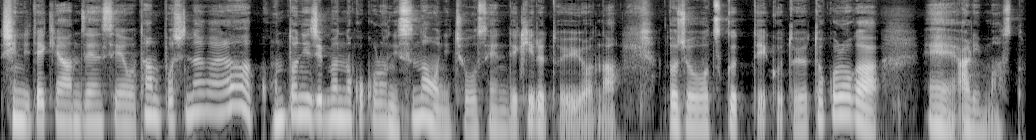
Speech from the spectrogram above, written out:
心理的安全性を担保しながら、本当に自分の心に素直に挑戦できるというような土壌を作っていくというところが、えー、ありますと。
